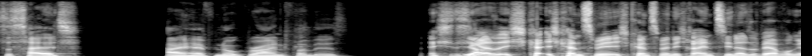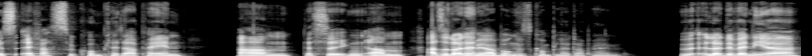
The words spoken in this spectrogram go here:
Es ist halt. I have no grind for this. Ich, Ja. Also ich, kann- ich kann es mir, ich mir nicht reinziehen. Also Werbung ist einfach so kompletter Pain. Ähm, deswegen, ähm, also Leute, Werbung ist kompletter Pain. W- Leute, wenn ihr,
